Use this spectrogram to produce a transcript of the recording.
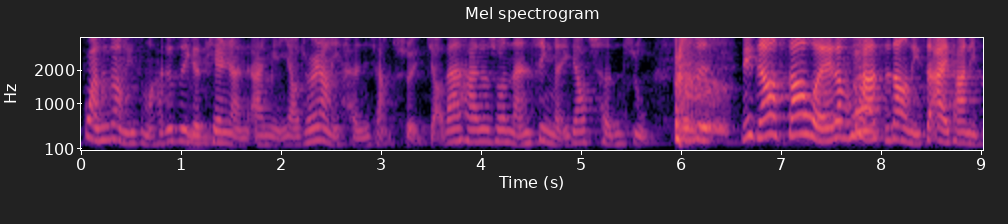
不管是专有名词什么，它就是一个嗯天然的安眠药，就会让你很想睡觉。但是他就说，男性们一定要撑住，就是你只要稍微让他知道你是爱他，你不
